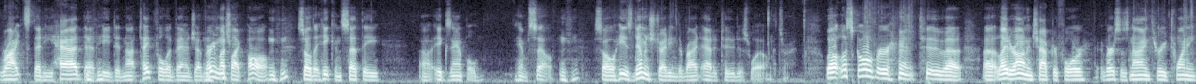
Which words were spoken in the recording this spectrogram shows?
rights that he had that he did not take full advantage of, very much like Paul, so that he can set the uh, example himself. So he's demonstrating the right attitude as well. That's right. Well, let's go over to uh, later on in chapter 4, verses 9 through 20,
